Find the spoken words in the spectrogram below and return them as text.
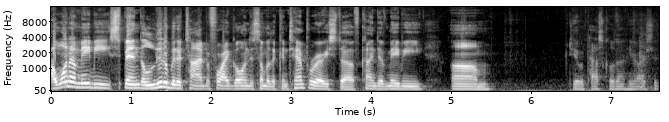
I want to maybe spend a little bit of time before I go into some of the contemporary stuff, kind of maybe Um, do you have a passcode on here, Arshid?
